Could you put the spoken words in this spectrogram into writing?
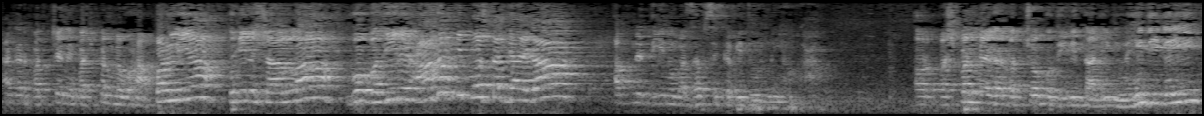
اگر بچے نے بچپن میں وہاں پڑھ لیا، تو انشاءاللہ وہ وزیر اعظم کی پوسٹ تک جائے گا۔ اپنے دین و مذہب سے کبھی دور نہیں ہوگا۔ اور بچپن میں اگر بچوں کو دینی تعلیم نہیں دی گئی،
